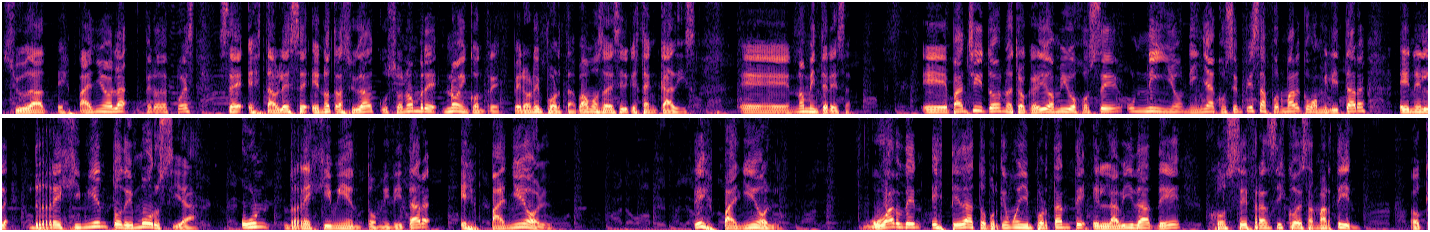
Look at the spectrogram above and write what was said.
ciudad española, pero después se establece en otra ciudad cuyo nombre no encontré, pero no importa. Vamos a decir que está en Cádiz. Eh, no me interesa. Eh, Panchito, nuestro querido amigo José, un niño, niñaco, se empieza a formar como militar en el Regimiento de Murcia, un regimiento militar español. Español. Guarden este dato porque es muy importante en la vida de José Francisco de San Martín. ¿Ok?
